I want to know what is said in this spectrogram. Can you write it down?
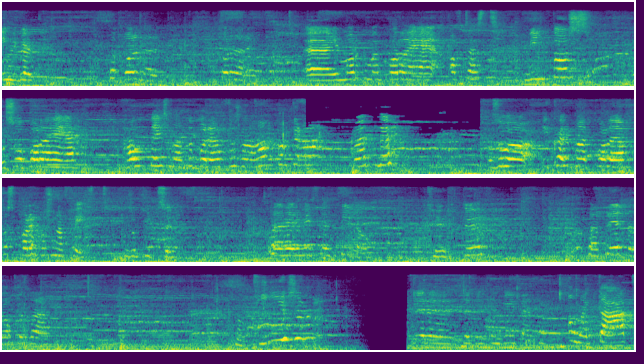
Ingi Gauk. Hvað borðar borðar þau? Uh, í morgum borða ég oftast Vítos og svo borða ég hátegi sem borða ég oftast svona hambúrgara og öllu. Og svo í kvöldmaður borða ég oftast bara eitthvað svona feitt, eins og pítsu. Hvað hefur vilt um kíló? 20, Hvað fréttar oftast það? svona 10 sinni. Hver er þetta sem bílinn? Oh my god.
